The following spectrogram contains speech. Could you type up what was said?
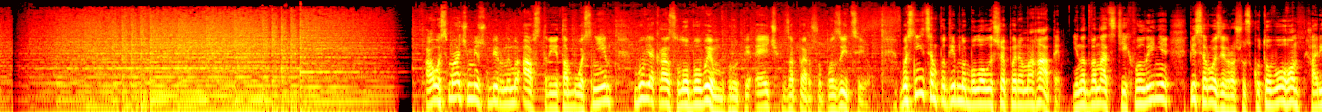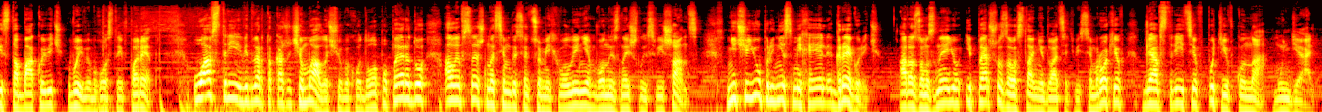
А ось матч між збірними Австрії та Боснії був якраз лобовим в групі H за першу позицію. Боснійцям потрібно було лише перемагати, і на 12-й хвилині після розіграшу з кутового Харіс Табакович вивів гостей вперед. У Австрії, відверто кажучи, мало що виходило попереду, але все ж на 77-й хвилині вони знайшли свій шанс. Нічию приніс Міхаель Грегоріч. А разом з нею і першу за останні 28 років для австрійців путівку на мундіаль.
